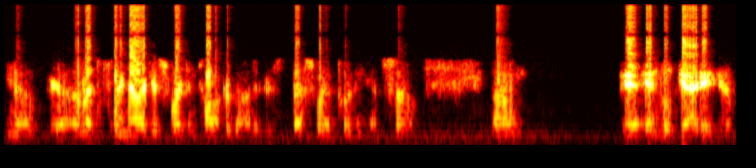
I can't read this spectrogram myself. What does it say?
you know, I'm at the point now, I guess, where I can talk about it is the best way of putting it. So, um, and, and look at it in a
